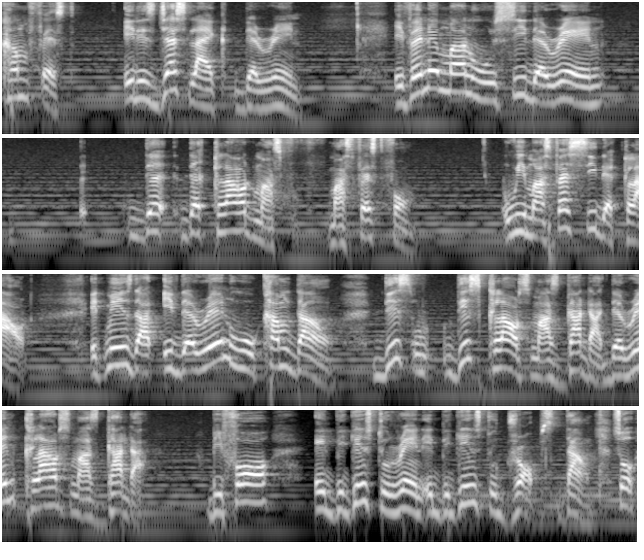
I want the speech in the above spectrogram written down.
come first. It is just like the rain. If any man will see the rain, the, the cloud must, must first form. We must first see the cloud. It means that if the rain will come down, this, these clouds must gather, the rain clouds must gather before it begins to rain, it begins to drops down. So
